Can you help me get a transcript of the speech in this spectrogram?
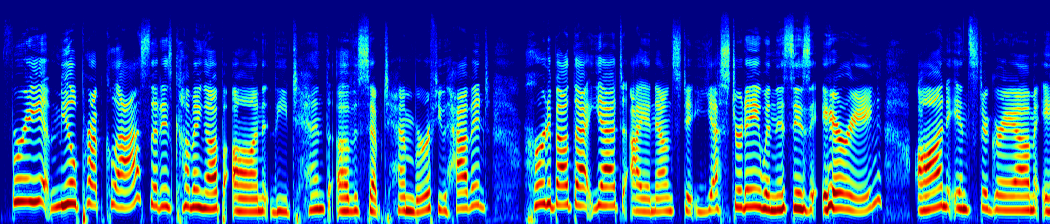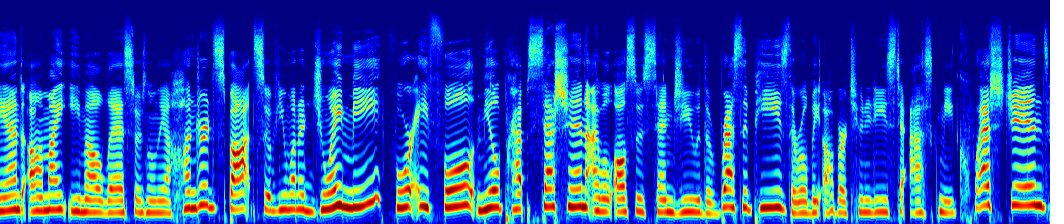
free meal prep class that is coming up on the 10th of September. If you haven't heard about that yet, I announced it yesterday when this is airing on Instagram and on my email list. There's only 100 spots, so if you want to join me for a full meal prep session, I will also send you the recipes. There will be opportunities to ask me questions.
